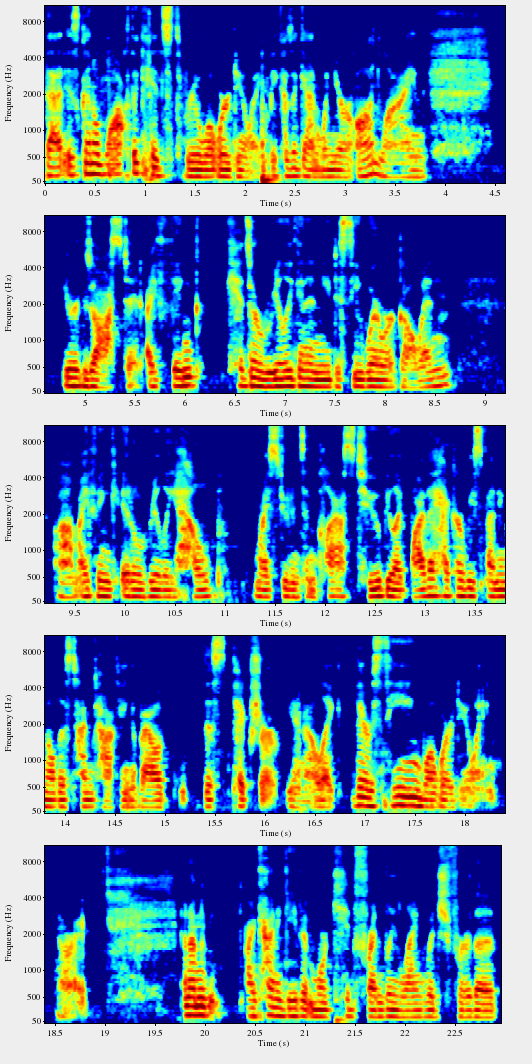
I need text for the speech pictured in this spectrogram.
that is going to walk the kids through what we're doing. Because again, when you're online, you're exhausted. I think kids are really going to need to see where we're going. Um, I think it'll really help my students in class too be like why the heck are we spending all this time talking about this picture? You know like they're seeing what we're doing. All right. And i'm i kind of gave it more kid friendly language for the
